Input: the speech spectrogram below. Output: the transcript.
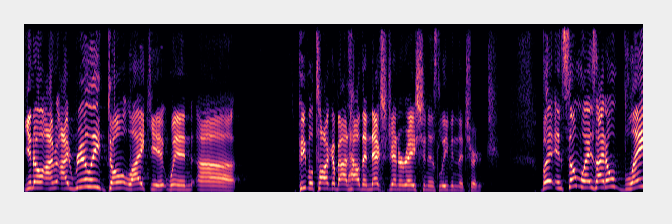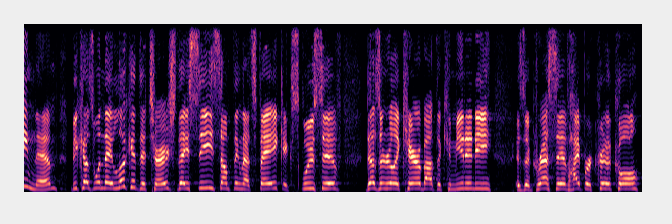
You know, I, I really don't like it when uh, people talk about how the next generation is leaving the church. But in some ways, I don't blame them because when they look at the church, they see something that's fake, exclusive, doesn't really care about the community, is aggressive, hypercritical.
